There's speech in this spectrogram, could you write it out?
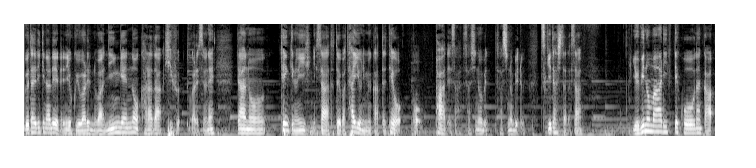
具体的な例でよく言われるのは人間の体、皮膚とかですよね。で、あの、天気のいい日にさ例えば太陽に向かって手をこうパーでさ差し伸べ差し伸べる突き出したらさ指の周りってこうなんか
